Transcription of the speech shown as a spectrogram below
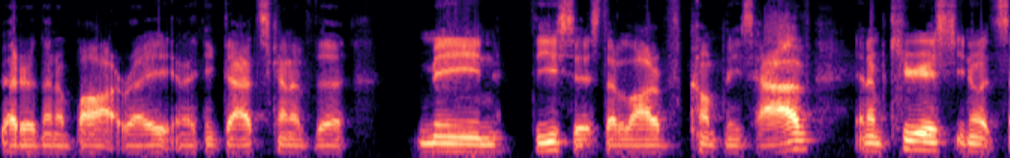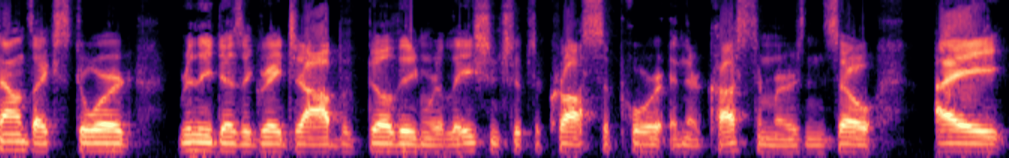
better than a bot, right? And I think that's kind of the main thesis that a lot of companies have. And I'm curious, you know, it sounds like Stord really does a great job of building relationships across support and their customers. And so I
